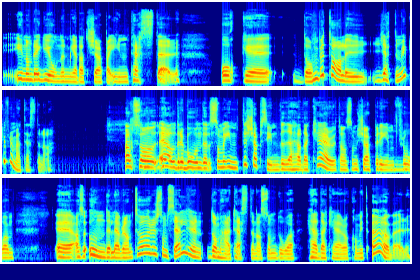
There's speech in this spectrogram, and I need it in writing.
inom regionen med att köpa in tester och eh, de betalar ju jättemycket för de här testerna. Alltså äldreboende som inte köps in via Hedda Care utan som köper in mm. från eh, alltså underleverantörer som säljer de här testerna som då Hedda Care har kommit över.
